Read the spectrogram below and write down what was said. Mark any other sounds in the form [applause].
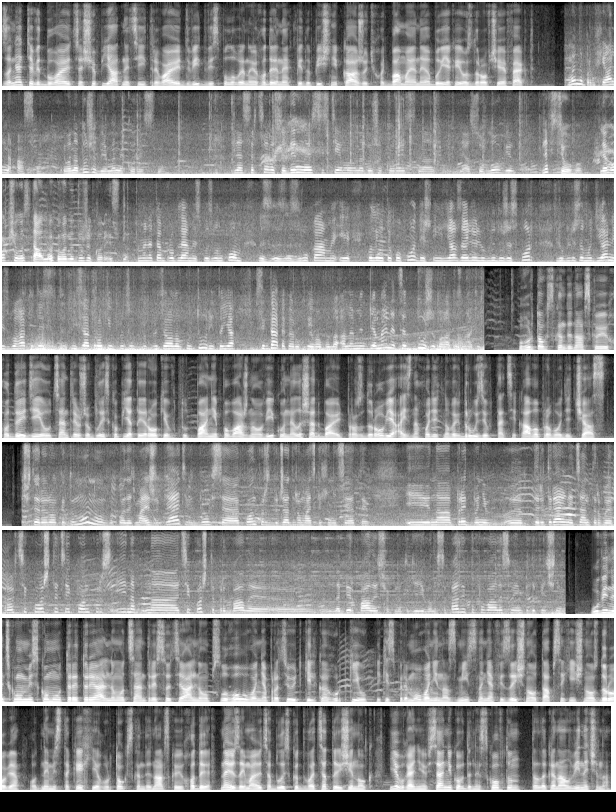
Заняття відбуваються щоп'ятниці і тривають 2-2,5 години. Підопічні кажуть, ходьба має неабиякий оздоровчий ефект. У мене бронхіальна астма, і вона дуже для мене корисна. Для серцево-судинної системи вона дуже корисна, для суглобів, для всього, для общого стану [laughs] вона дуже корисна. У мене там проблеми з позвонком, з, з, з руками. І коли отако ходиш, і я взагалі люблю дуже спорт, люблю самодіяльність, багато десь 50 років працювала в культурі, то я завжди така рухлива була. Але для мене це дуже багато значить. Гурток скандинавської ходи діє у центрі вже близько п'яти років. Тут пані поважного віку не лише дбають про здоров'я, а й знаходять нових друзів та цікаво проводять час. Чотири роки тому, ну виходить майже п'ять, відбувся конкурс бюджет громадських ініціатив. І на придбані е, територіальний центр виграв ці кошти, цей конкурс, і на, на ці кошти придбали е, набір паличок. Ми тоді і велосипеди купували своїм підопічним. У Вінницькому міському територіальному центрі соціального обслуговування працюють кілька гуртків, які спрямовані на зміцнення фізичного та психічного здоров'я. Одним із таких є гурток скандинавської ходи. Нею займаються близько 20 жінок. Євгеній Овсяніков, Денис Ковтун, телеканал Вінниччина.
